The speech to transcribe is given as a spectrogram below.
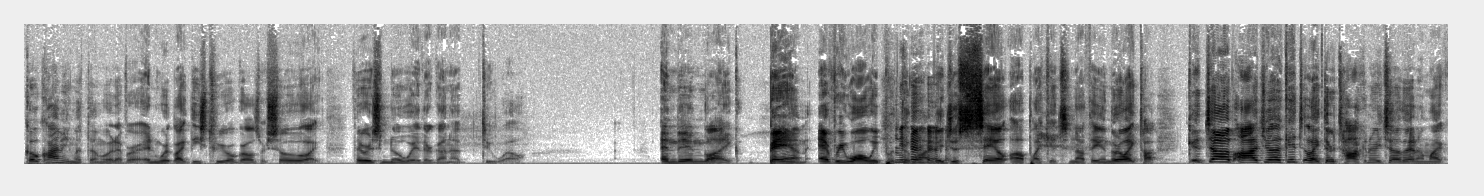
go climbing with them, or whatever. And we're like, these two year old girls are so like, there is no way they're gonna do well. And then like, bam! Every wall we put them on, they just sail up like it's nothing, and they're like, talk, "Good job, Aja." Good, like they're talking to each other, and I'm like,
